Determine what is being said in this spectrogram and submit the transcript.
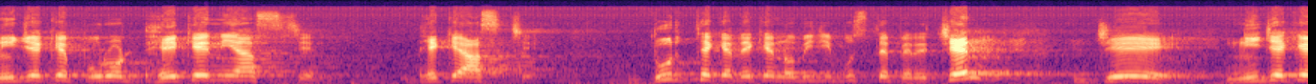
নিজেকে পুরো ঢেকে নিয়ে আসছে, ঢেকে আসছে। দূর থেকে দেখে নবীজি বুঝতে পেরেছেন যে নিজেকে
